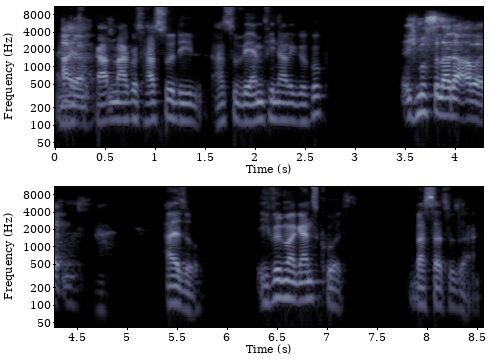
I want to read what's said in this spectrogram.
Ah, ja. Karten, Markus, hast du die, hast du WM-Finale geguckt? Ich musste leider arbeiten. Also, ich will mal ganz kurz was dazu sagen.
